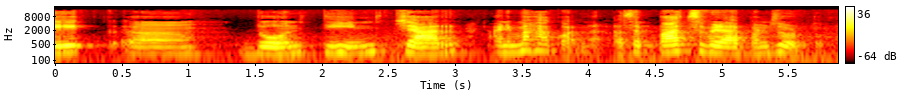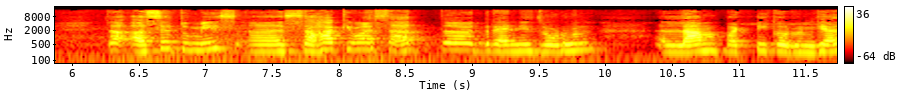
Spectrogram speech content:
एक दोन तीन चार आणि मग हा कॉर्नर असं पाच वेळा आपण जोडतो. तर असे तुम्ही सहा किंवा सात ग्रॅनी जोडून लांब पट्टी करून घ्या.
